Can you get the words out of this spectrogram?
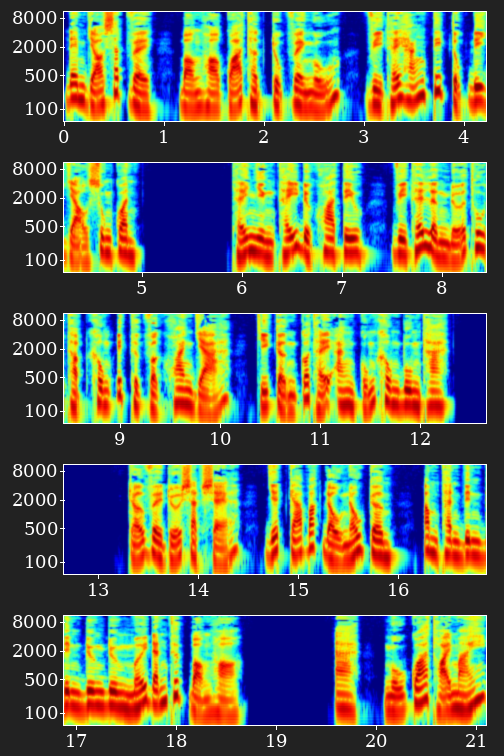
Đem giỏ sách về, bọn họ quả thật trục về ngủ, vì thế hắn tiếp tục đi dạo xung quanh. Thế nhưng thấy được hoa tiêu, vì thế lần nữa thu thập không ít thực vật hoang dã, chỉ cần có thể ăn cũng không buông tha. Trở về rửa sạch sẽ, dết cá bắt đầu nấu cơm, âm thanh đinh đinh đương đương mới đánh thức bọn họ. À, ngủ quá thoải mái.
